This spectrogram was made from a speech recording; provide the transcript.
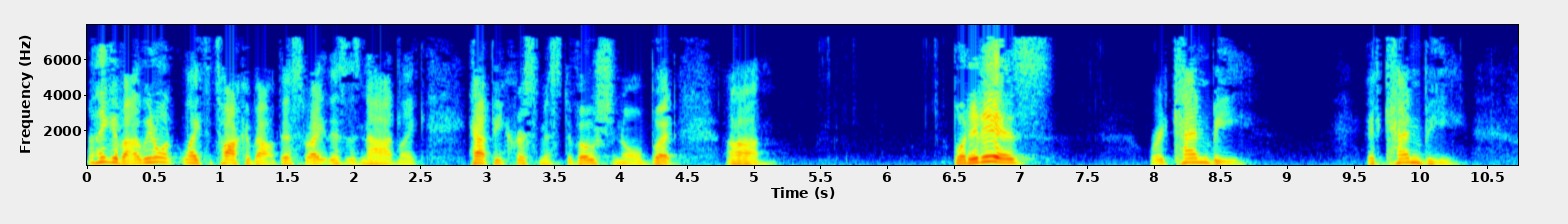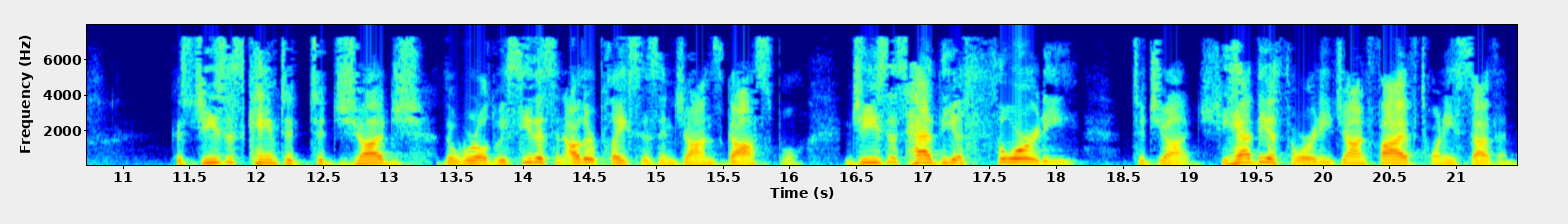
Now think about it. We don't like to talk about this, right? This is not like happy Christmas devotional, but, uh, but it is, or it can be. It can be. Because Jesus came to, to judge the world. We see this in other places in John's gospel. Jesus had the authority to judge. He had the authority. John 5 27.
